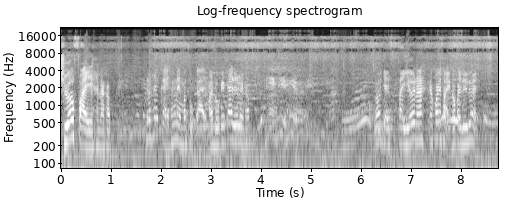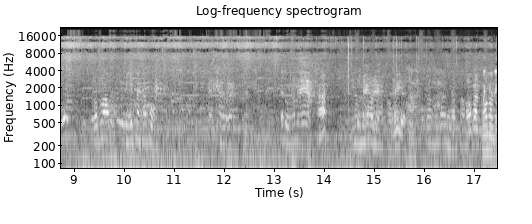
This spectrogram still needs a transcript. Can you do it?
เชื้อไฟนะครับ เพื่อให้ไก่ข้างในมันสุกได้ มาดูใกล้ๆได้เลยครับ เราอย่าใส่เยอะนะค่อยๆใส่เข้าไปเรื่อยๆรอบๆฟีดนะครับผมแล้วหนูทำอะไรอะฮะ เฮ้ยขอก่อนมันอยู่ใน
